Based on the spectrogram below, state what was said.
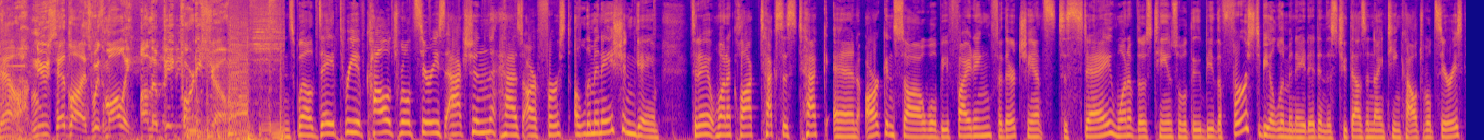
Now, news headlines with Molly on the Big Party Show. Well, day three of College World Series action has our first elimination game. Today at one o'clock, Texas Tech and Arkansas will be fighting for their chance to stay. One of those teams will be the first to be eliminated in this 2019 College World Series.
